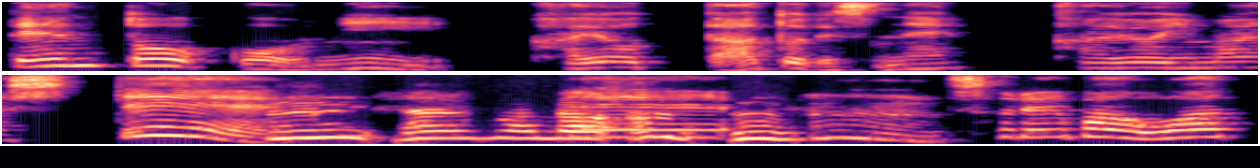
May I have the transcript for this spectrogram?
伝統校に通った後ですね。通いまして、うん、なるほど。うんで、うん。うん、それは終わっ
